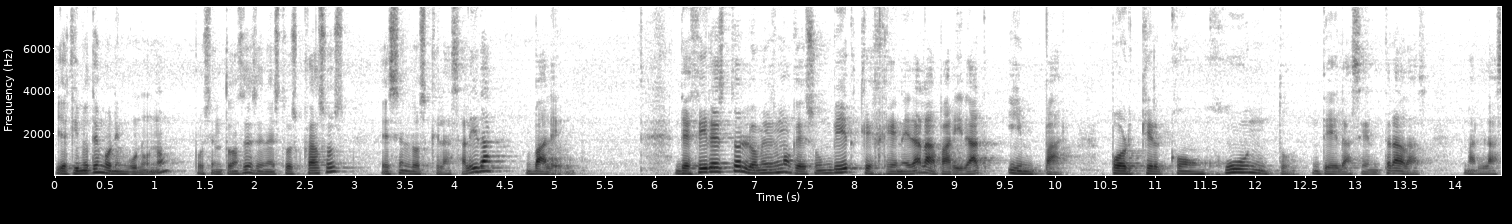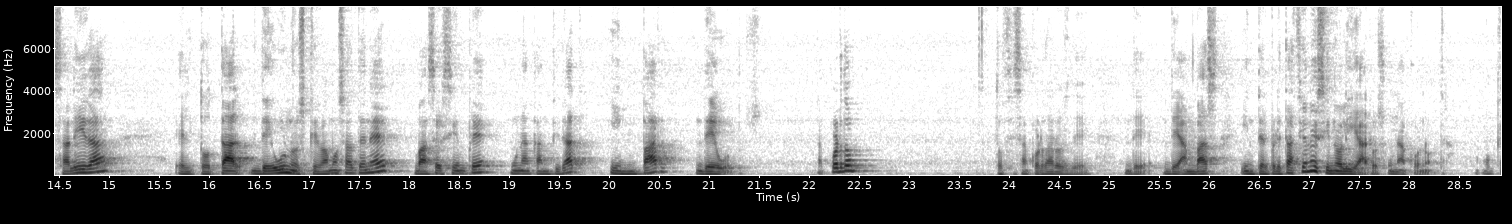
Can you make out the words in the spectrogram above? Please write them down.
y aquí no tengo ningún 1. Pues entonces en estos casos es en los que la salida vale 1. Decir esto es lo mismo que es un bit que genera la paridad impar, porque el conjunto de las entradas más la salida, el total de unos que vamos a tener va a ser siempre una cantidad impar de unos. ¿De acuerdo? Entonces acordaros de, ambas interpretaciones y no liaros una con otra. ¿Ok?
